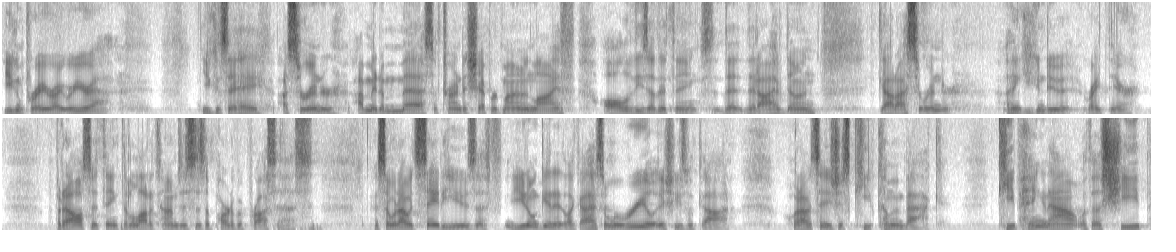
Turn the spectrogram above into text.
you can pray right where you're at. You can say, Hey, I surrender. I've made a mess of trying to shepherd my own life, all of these other things that, that I have done. God, I surrender. I think you can do it right there. But I also think that a lot of times this is a part of a process. And so, what I would say to you is if you don't get it, like I have some real issues with God, what I would say is just keep coming back. Keep hanging out with us sheep.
